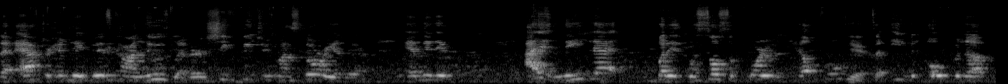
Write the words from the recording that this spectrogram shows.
the After MJ BizCon newsletter, she features my story in there. And then it, I didn't need that, but it was so supportive and helpful Yeah. to even open up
